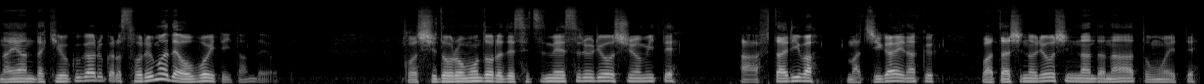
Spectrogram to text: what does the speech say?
悩んだ記憶があるからそれまでは覚えていたんだよ。こうしどろもどろで説明する両親を見てああ2人は間違いなく私の両親なんだなと思えて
